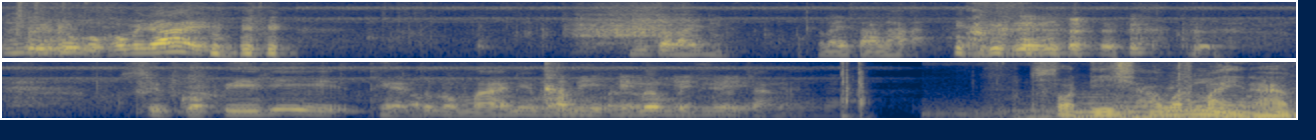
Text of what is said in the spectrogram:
นี่ไปยุ่งกับเขาไม่ได้ นี่อะไรนี่อะไรสาระ สิบกว่าปีที่เทรดต้นดอกไม้นี่มันครับพี่มันเริ่มเป็นที่รู้จัก สวัสดีเช้าวันใหม่นะครับ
